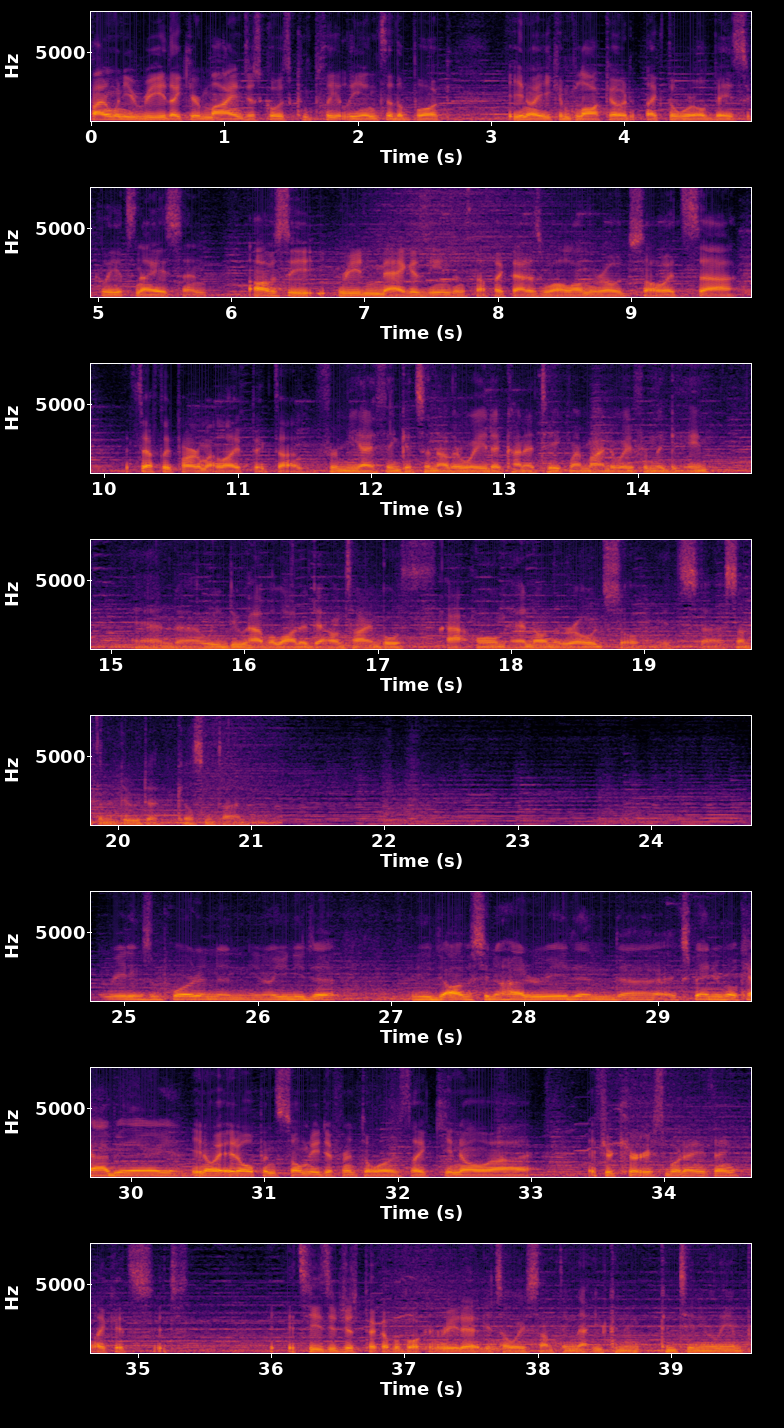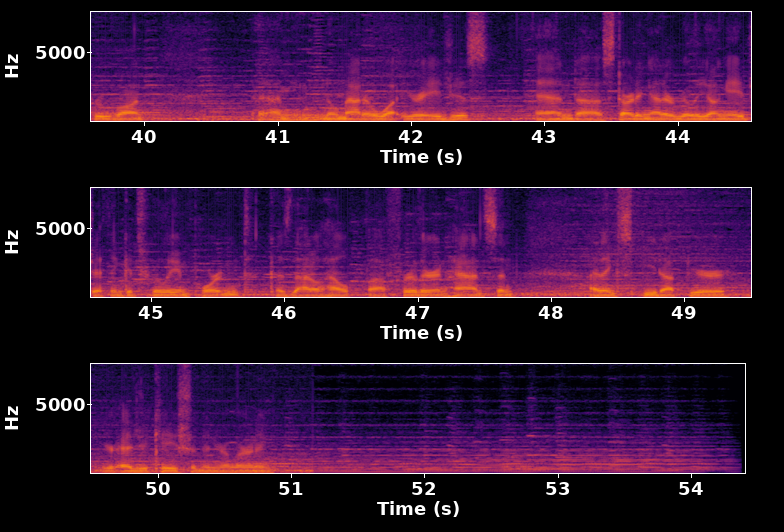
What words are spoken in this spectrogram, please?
find when you read, like your mind just goes completely into the book. You know, you can block out like the world basically. It's nice, and obviously reading magazines and stuff like that as well on the road. So it's uh, it's definitely part of my life, big time. For me, I think it's another way to kind of take my mind away from the game. And uh, we do have a lot of downtime both at home and on the road, so it's uh, something to do to kill some time. Reading's important, and you know you need to you need to obviously know how to read and uh, expand your vocabulary. You know, it opens so many different doors. Like, you know, uh, if you're curious about anything, like it's, it's, it's easy to just pick up a book and read it. It's always something that you can continually improve on. I mean, no matter what your age is. And uh, starting at a really young age, I think it's really important because that'll help uh, further enhance and I think speed up your, your education and your learning.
